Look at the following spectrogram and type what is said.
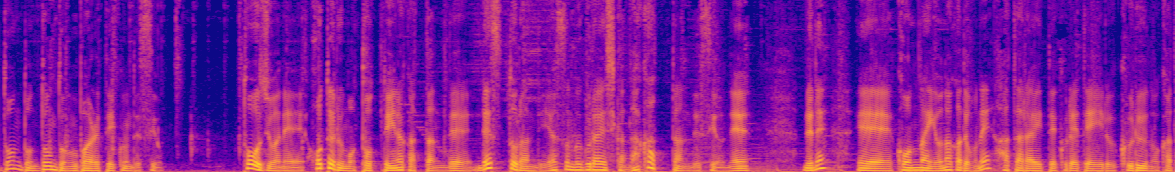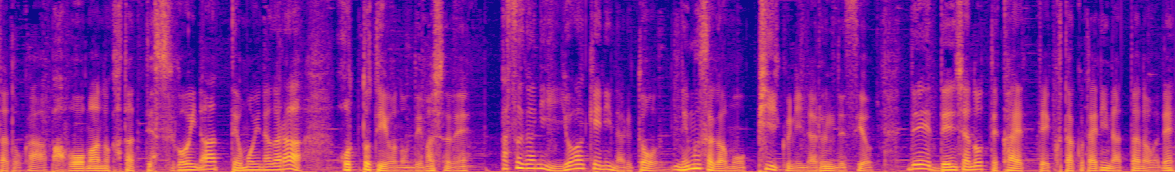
どんどんどんどん奪われていくんですよ。当時はね、ホテルも取っていなかったんで、レストランで休むぐらいしかなかったんですよね。でね、えー、こんな夜中でもね、働いてくれているクルーの方とか、パフォーマーの方ってすごいなって思いながら、ホットティーを飲んでましたね。さすがに夜明けになると眠さがもうピークになるんですよ。で、電車乗って帰ってクタクタになったのはね、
